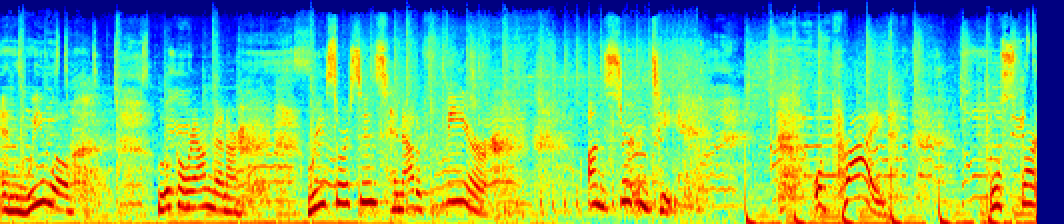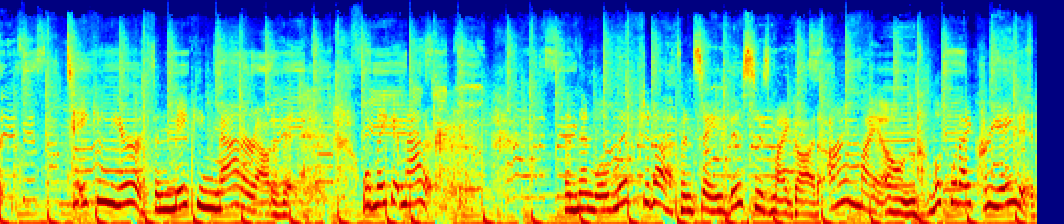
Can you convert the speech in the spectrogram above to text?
And we will look around on our resources and out of fear, uncertainty, or pride, we'll start taking the earth and making matter out of it. We'll make it matter. And then we'll lift it up and say, This is my God. I'm my own. Look what I created.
